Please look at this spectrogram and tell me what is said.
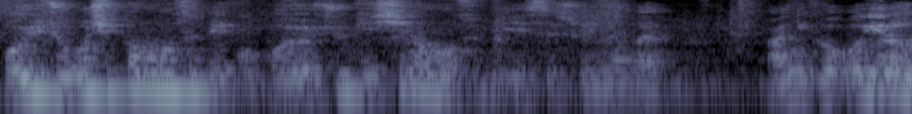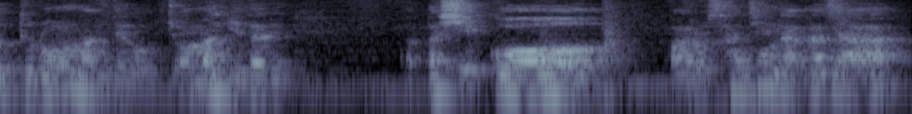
보여주고 싶은 모습이 있고 보여주기 싫은 모습이 있을 수 있는 거야. 아니 그 오히려 들어오면 안 되고 좀만 기다리. 아빠 씻고 바로 산책 나가자.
